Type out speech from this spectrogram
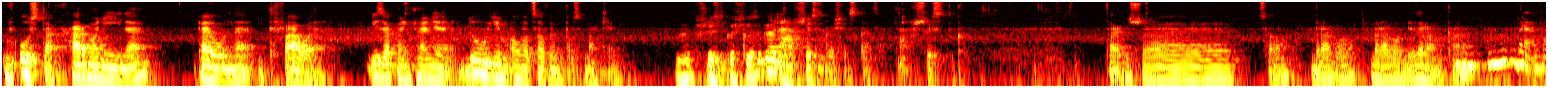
W ustach harmonijne, pełne i trwałe. I zakończenie długim owocowym posmakiem. Wszystko się zgadza. Tak. Wszystko się zgadza. Tak. Wszystko. Także co? Brawo, brawo Biedronka. Mhm, Brawo.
